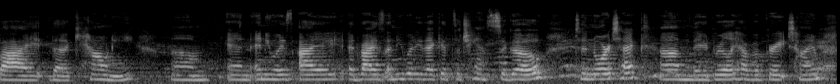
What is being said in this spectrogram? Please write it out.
by the county. Um, and anyways, I advise anybody that gets a chance to go to Nortech. Um, they'd really have a great time.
